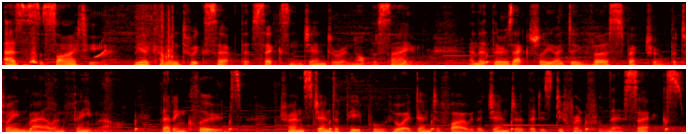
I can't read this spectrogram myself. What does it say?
As a society, we are coming to accept that sex and gender are not the same, and that there is actually a diverse spectrum between male and female. That includes transgender people who identify with a gender that is different from their sex,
